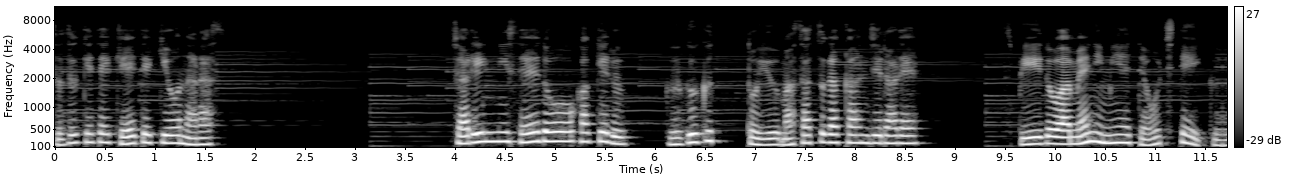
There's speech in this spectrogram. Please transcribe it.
続けて警笛を鳴らす。車輪に制動をかけるグググッという摩擦が感じられ、スピードは目に見えて落ちていく。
